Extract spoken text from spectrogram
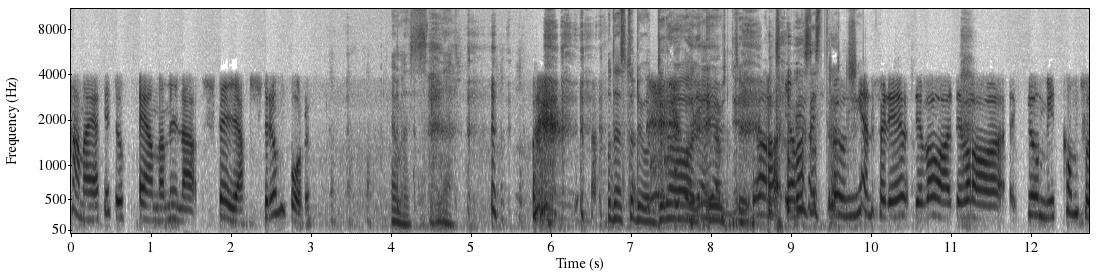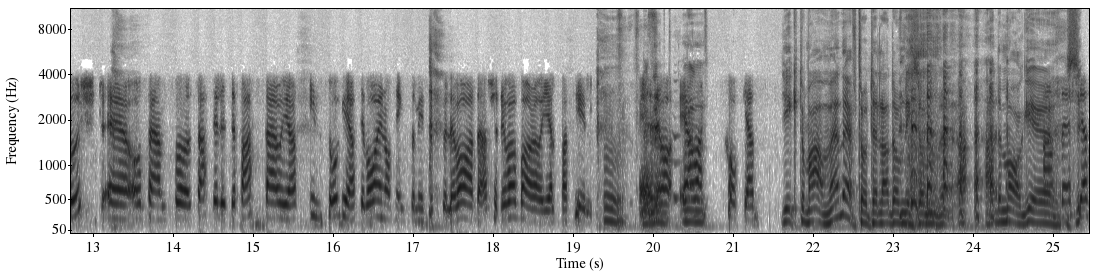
han har ätit upp en av mina stay-up-strumpor. Ja, men snälla. Och där står du och drar ut ur... Ja, jag var faktiskt tvungen för det, det, var, det var, gummit kom först eh, och sen så satt det lite fast där och jag insåg ju att det var ju någonting som inte skulle vara där så det var bara att hjälpa till. Eh, det var, jag var chockad. Gick de att använda efteråt eller hade de liksom, hade mage... Anders, jag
